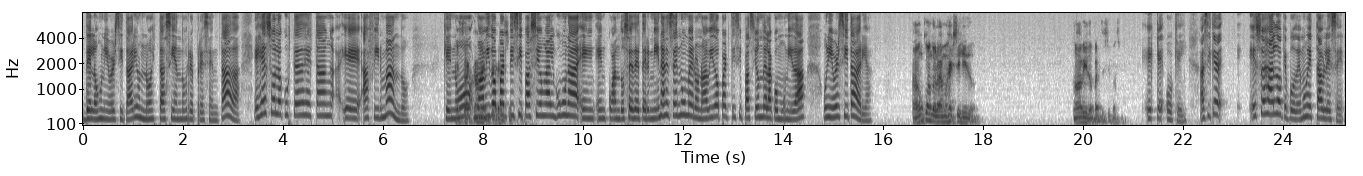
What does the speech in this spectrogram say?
de los universitarios no está siendo representada. ¿Es eso lo que ustedes están eh, afirmando? Que no, no ha habido participación alguna en, en cuando se determina ese número, no ha habido participación de la comunidad universitaria. Aun cuando lo hemos exigido, no ha habido participación. Es que, ok. Así que eso es algo que podemos establecer.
